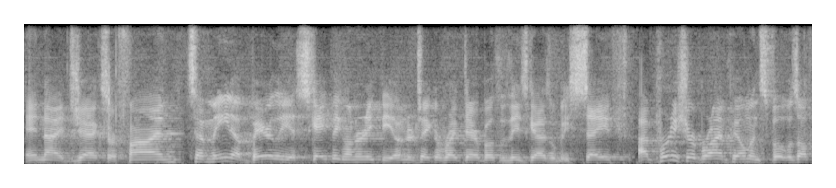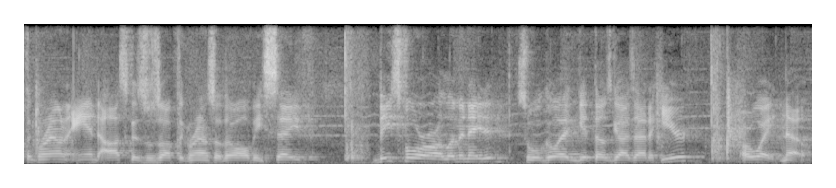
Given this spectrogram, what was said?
and Nia Jax are fine. Tamina barely escaping underneath the Undertaker right there. Both of these guys will be safe. I'm pretty sure Brian Pillman's foot was off the ground and Asuka's was off the ground, so they'll all be safe. These four are eliminated, so we'll go ahead and get those guys out of here. Or wait, no.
